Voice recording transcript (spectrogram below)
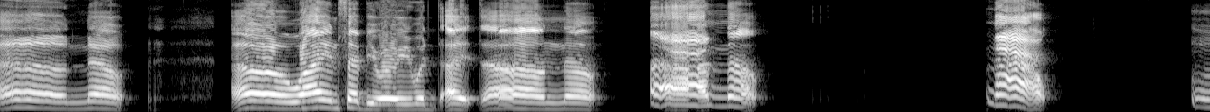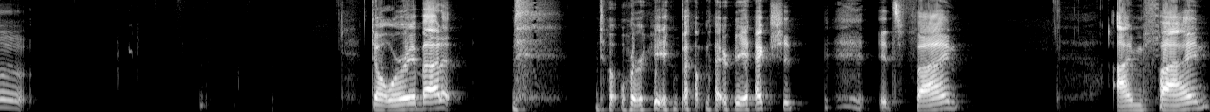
Oh, no. Oh, why in February would I... Oh, no. Oh, no. Now. Mm. Don't worry about it. Don't worry about my reaction. It's fine. I'm fine,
